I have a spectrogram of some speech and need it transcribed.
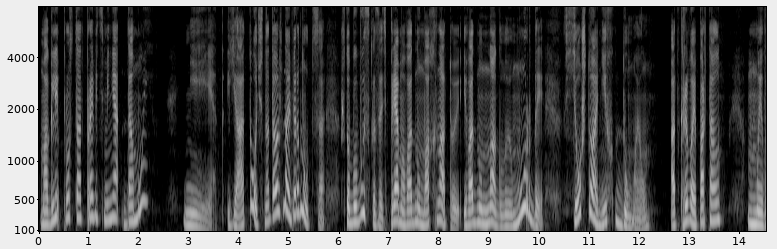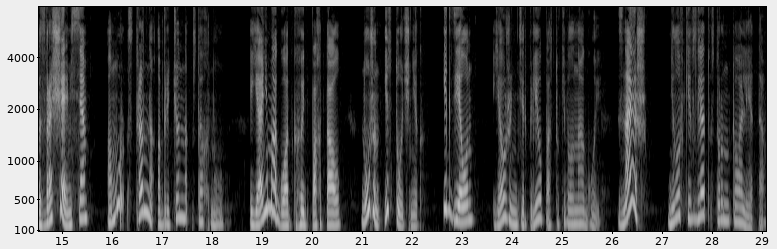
могли просто отправить меня домой? Нет, я точно должна вернуться, чтобы высказать прямо в одну мохнатую и в одну наглую морды все, что о них думаю. Открывай портал. Мы возвращаемся. Амур странно обреченно вздохнул. Я не могу открыть портал. Нужен источник. И где он? Я уже нетерпеливо постукивала ногой. «Знаешь?» Неловкий взгляд в сторону туалета.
